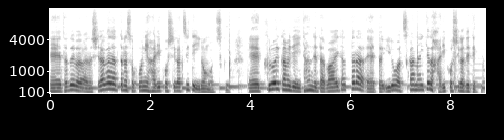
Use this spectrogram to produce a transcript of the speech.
えー、例えばあの白髪だったらそこに張り腰がついて色もつく。えー、黒い髪で傷んでた場合だったら、えーと、色はつかないけど張り腰が出てくる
